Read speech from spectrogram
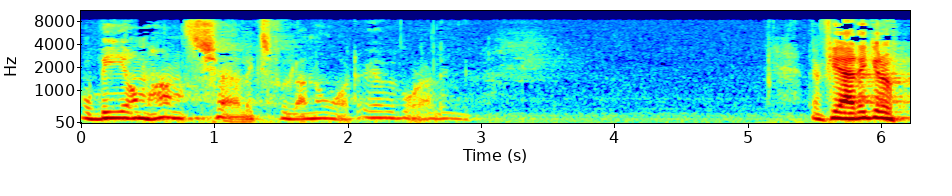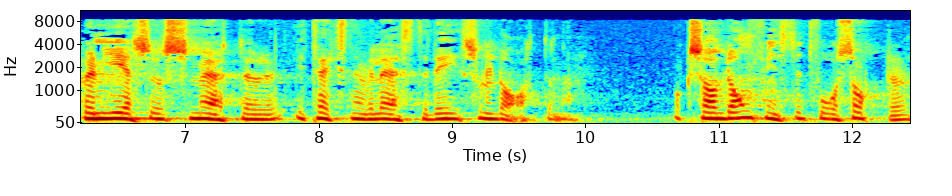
och be om hans kärleksfulla nåd över våra liv. Den fjärde gruppen Jesus möter i texten vi läste, det är soldaterna. Också av dem finns det två sorter.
